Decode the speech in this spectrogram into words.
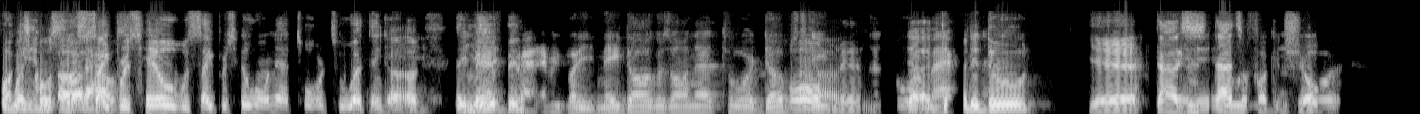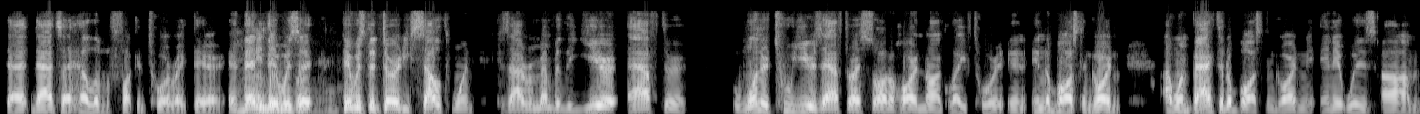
fucking West Coast uh, Cypress Hill was Cypress Hill on that tour too. I think uh, they may have been. everybody. Nate Dogg was on that tour. Dub oh, man. Yeah, the dude. Yeah, that's yeah. that's a fucking show. That that's a hell of a fucking tour right there. And then and there was a there was the Dirty South one because I remember the year after, one or two years after I saw the Hard Knock Life tour in, in the Boston Garden, I went back to the Boston Garden and it was um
